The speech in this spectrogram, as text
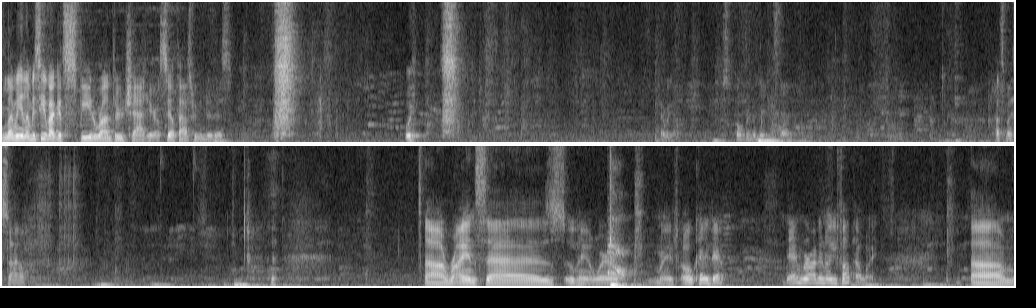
let me let me see if I could speed run through chat here. Let's see how fast we can do this. Wait. Over the baby's head. That's my style. Uh, Ryan says, "Oh, hang on, where range? Okay, damn, damn girl, I didn't know you felt that way." Um,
